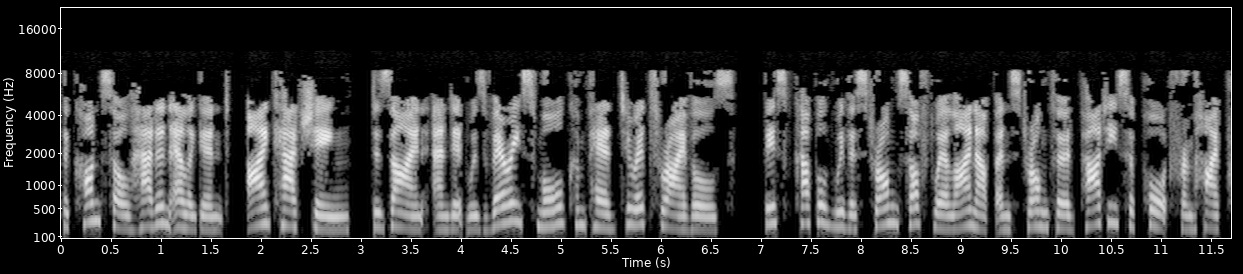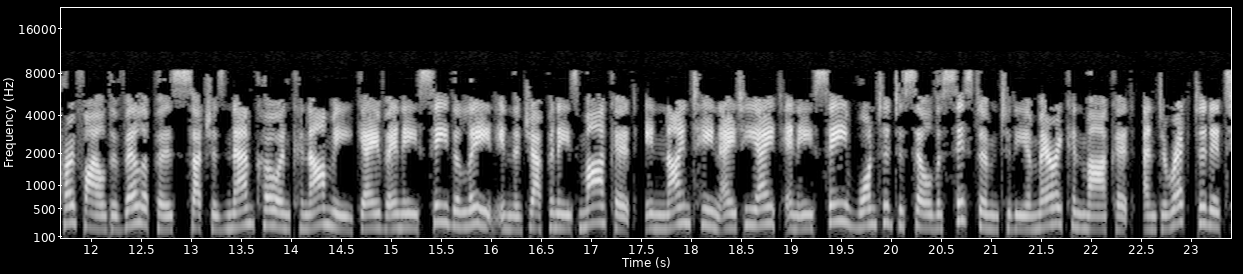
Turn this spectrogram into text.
The console had an elegant, eye-catching design, and it was very small compared to its rivals. This, coupled with a strong software lineup and strong third-party support from high-profile developers such as Namco and Konami gave NEC the lead in the Japanese market. In 1988 NEC wanted to sell the system to the American market, and directed its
